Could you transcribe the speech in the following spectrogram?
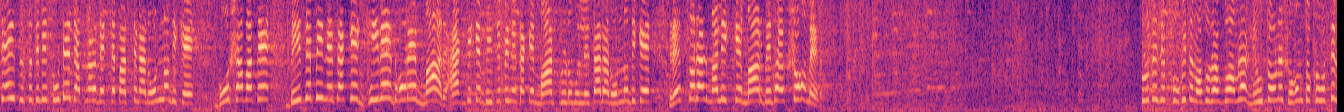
সেই সিসিটিভি ফুটেজ আপনারা দেখতে পাচ্ছেন। আর অন্যদিকে গোসাবাতে বিজেপি নেতাকে ঘিরে ধরে মার, একদিকে বিজেপি নেতাকে মার, তৃণমূল নেতার, আর অন্যদিকে রেস্তোরাঁর মালিককে মার বিধায়ক সোহমের। শুরুতে যে ছবিতে নজর রাখব আমরা নিউ টাউনের সোহম চক্রবর্তীর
